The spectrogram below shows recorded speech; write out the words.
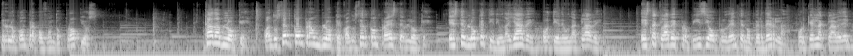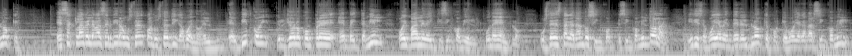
pero lo compra con fondos propios. Cada bloque, cuando usted compra un bloque, cuando usted compra este bloque, este bloque tiene una llave o tiene una clave. Esta clave es propicia o prudente no perderla, porque es la clave del bloque. Esa clave le va a servir a usted cuando usted diga, bueno, el, Bitcoin yo lo compré en 20 mil, hoy vale 25 mil. Un ejemplo, usted está ganando 5 mil dólares y dice, voy a vender el bloque porque voy a ganar 5 mil.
